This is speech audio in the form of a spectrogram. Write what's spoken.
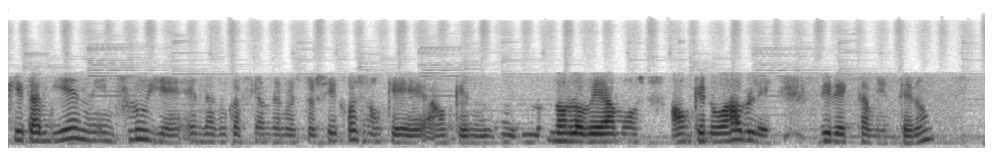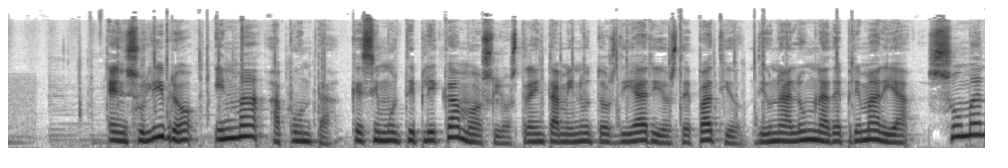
que también influye en la educación de nuestros hijos, aunque aunque no lo veamos, aunque no hable directamente, ¿no? En su libro, Inma apunta que si multiplicamos los 30 minutos diarios de patio de una alumna de primaria, suman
